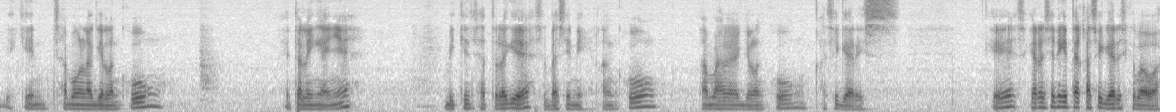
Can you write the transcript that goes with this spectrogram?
bikin sambung lagi lengkung, ini telinganya, bikin satu lagi ya sebelah sini, lengkung, tambah lagi lengkung, kasih garis. Oke, sekarang sini kita kasih garis ke bawah,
